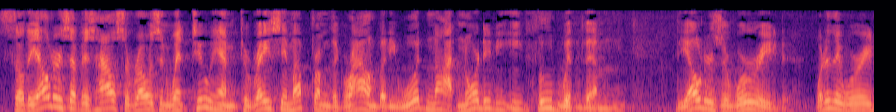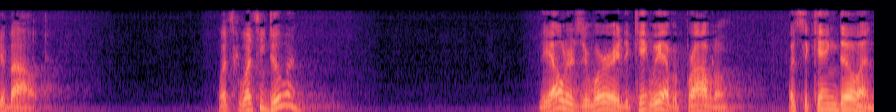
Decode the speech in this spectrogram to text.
So the elders of his house arose and went to him to raise him up from the ground, but he would not, nor did he eat food with them. The elders are worried. What are they worried about? What's, what's he doing? The elders are worried. The king, we have a problem. What's the king doing?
